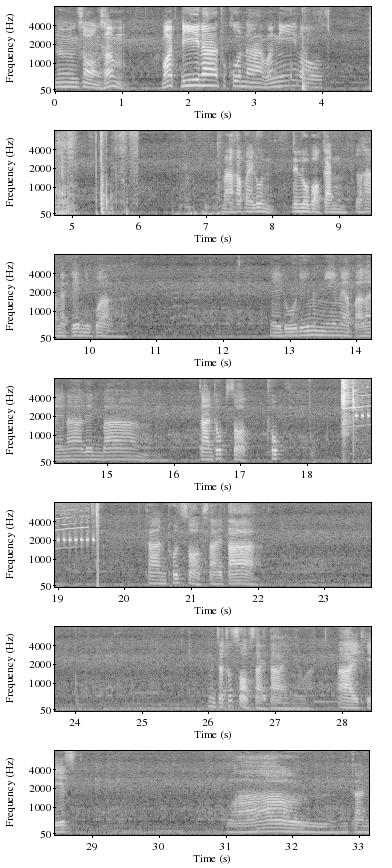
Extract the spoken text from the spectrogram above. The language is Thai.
หนึ่งสองสามวัดดีนะทุกคนนะวันนี้เรา มาครับวัยรุ่น เล่นโรบอกกัน เดี๋ยวหาแมปเล่นดีกว่าไหนดูดิมันมีแมปอะไรน่าเล่นบ้าง การทดสอบทบ การทดสอบสายตา มันจะทดสอบสายตายังไงวะ eye test ว้าว มีการ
